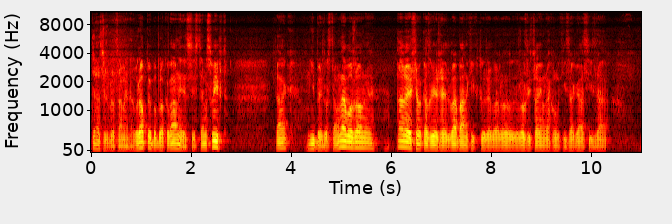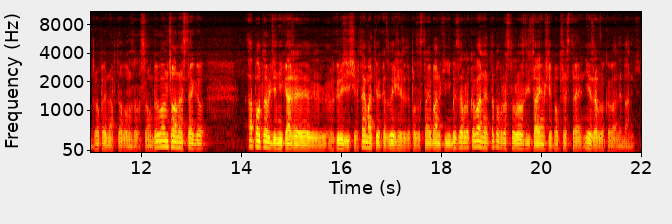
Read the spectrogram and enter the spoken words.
Teraz już wracamy do Europy, bo blokowany jest system SWIFT. Tak, niby został nałożony, ale się okazuje, że dwa banki, które ro- rozliczają rachunki za gaz i za ropę naftową są wyłączone z tego. A potem dziennikarze wgryźli się w temat i okazuje się, że te pozostałe banki niby zablokowane, to po prostu rozliczają się poprzez te niezablokowane banki.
